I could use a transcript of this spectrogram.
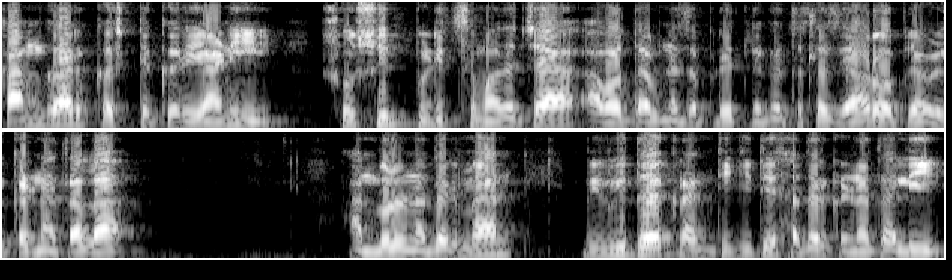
कामगार कष्टकरी आणि शोषित पीडित समाजाच्या आवाज दाबण्याचा प्रयत्न करत असल्याचा आरोप यावेळी करण्यात आला. आंदोलनादरम्यान विविध क्रांतिगीते सादर करण्यात आली.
